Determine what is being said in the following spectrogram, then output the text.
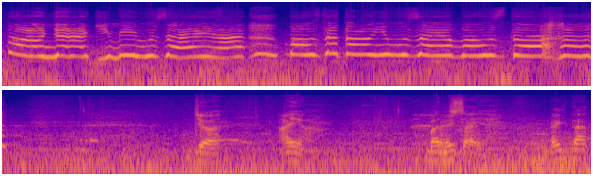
Tolong jangan hakimi ibu saya. Pak Ustadz, tolong ibu saya, Pak Ustadz. John, ayo, bantu saya. Baik, Tat.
